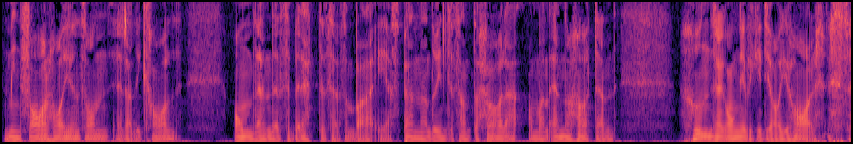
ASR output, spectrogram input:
Min far har ju en sån radikal omvändelseberättelse som bara är spännande och intressant att höra. Om man än har hört den hundra gånger, vilket jag ju har, så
